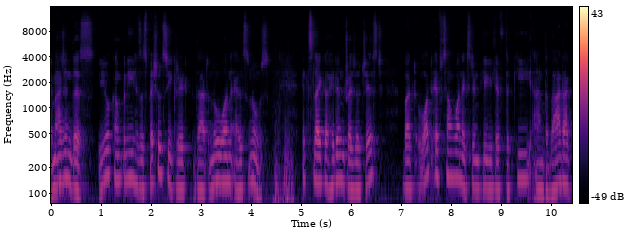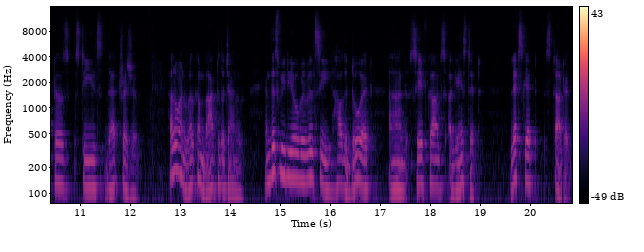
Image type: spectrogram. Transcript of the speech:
Imagine this your company has a special secret that no one else knows. It's like a hidden treasure chest, but what if someone accidentally left the key and the bad actors steals that treasure? Hello and welcome back to the channel. In this video we will see how they do it and safeguards against it. Let's get started.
